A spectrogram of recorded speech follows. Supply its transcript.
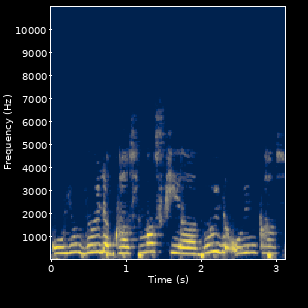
Oyun böyle kasmaz ki ya. Böyle oyun kas.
